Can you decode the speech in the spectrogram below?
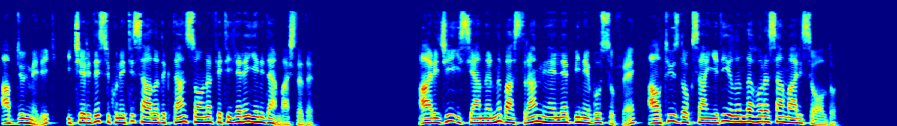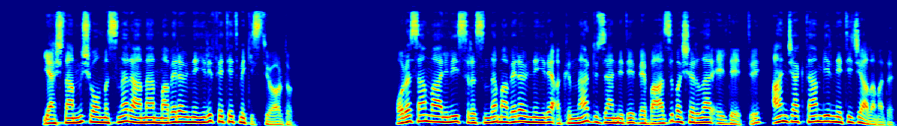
Abdülmelik, içeride sükuneti sağladıktan sonra fetihlere yeniden başladı. Harici isyanlarını bastıran Mühelleb bin Ebu Sufre, 697 yılında Horasan valisi oldu. Yaşlanmış olmasına rağmen Mavera Nehir'i fethetmek istiyordu. Horasan valiliği sırasında Mavera Nehir'e akınlar düzenledi ve bazı başarılar elde etti, ancak tam bir netice alamadı.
